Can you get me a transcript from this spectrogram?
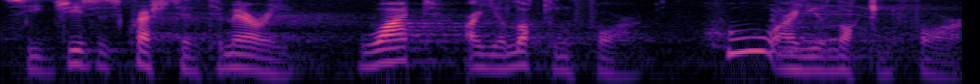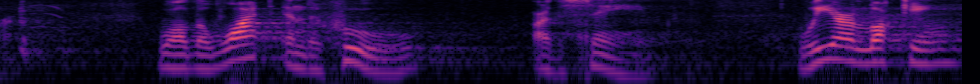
see, Jesus' question to Mary, what are you looking for? Who are you looking for? Well, the what and the who are the same. We are looking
